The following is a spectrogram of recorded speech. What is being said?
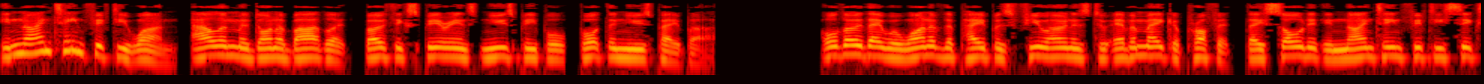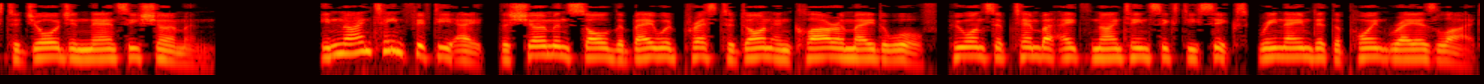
In 1951, Al and Madonna Bartlett, both experienced newspeople, bought the newspaper. Although they were one of the paper's few owners to ever make a profit, they sold it in 1956 to George and Nancy Sherman. In 1958, the Sherman sold the Baywood Press to Don and Clara May DeWolf, who on September 8, 1966, renamed it the Point Reyes Light.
